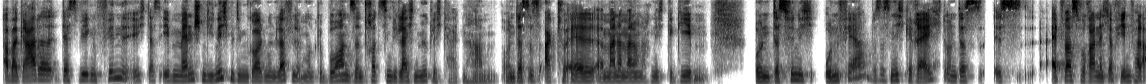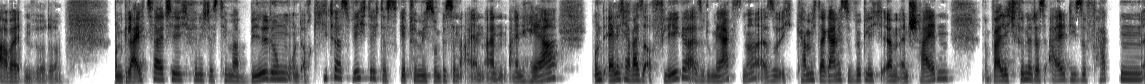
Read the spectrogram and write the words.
aber gerade deswegen finde ich, dass eben Menschen, die nicht mit dem goldenen Löffel im Mund geboren sind, trotzdem die gleichen Möglichkeiten haben. Und das ist aktuell äh, meiner Meinung nach nicht gegeben. Und das finde ich unfair, das ist nicht gerecht und das ist etwas, woran ich auf jeden Fall arbeiten würde. Und gleichzeitig finde ich das Thema Bildung und auch Kitas wichtig. Das geht für mich so ein bisschen ein, ein, einher. Und ehrlicherweise auch Pflege. Also du merkst, ne, also ich kann mich da gar nicht so wirklich ähm, entscheiden, weil ich finde, dass all diese Fakten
